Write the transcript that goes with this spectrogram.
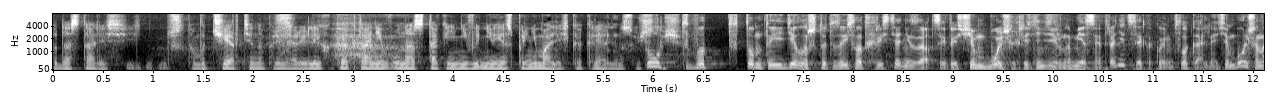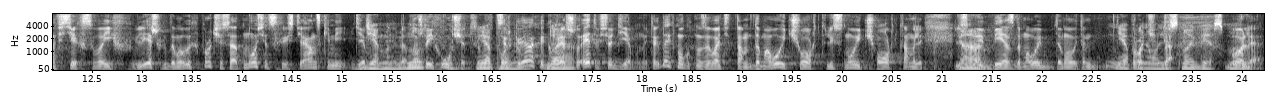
достались, и что там вот черти, например, или как-то они у нас так и не, не воспринимались как реально Тут существующие? вот в том-то и дело, что это зависело от христианизации. То есть, чем больше христианизирована местная традиция какая-нибудь локальная, тем больше она всех своих леших, домовых и прочее соотносит с христианскими демонами. Демонами. да, Ну, потому что их учат я в церквях понял, и говорят, да. что это все демоны. И тогда их могут называть там домовой черт, лесной черт, там, или лесной А. бес, домовой, домовой там Я и прочее, понял, да. лесной бес. Мгм. Оля,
